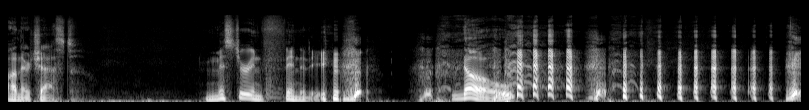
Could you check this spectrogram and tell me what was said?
on their chest. Mr. Infinity. No.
